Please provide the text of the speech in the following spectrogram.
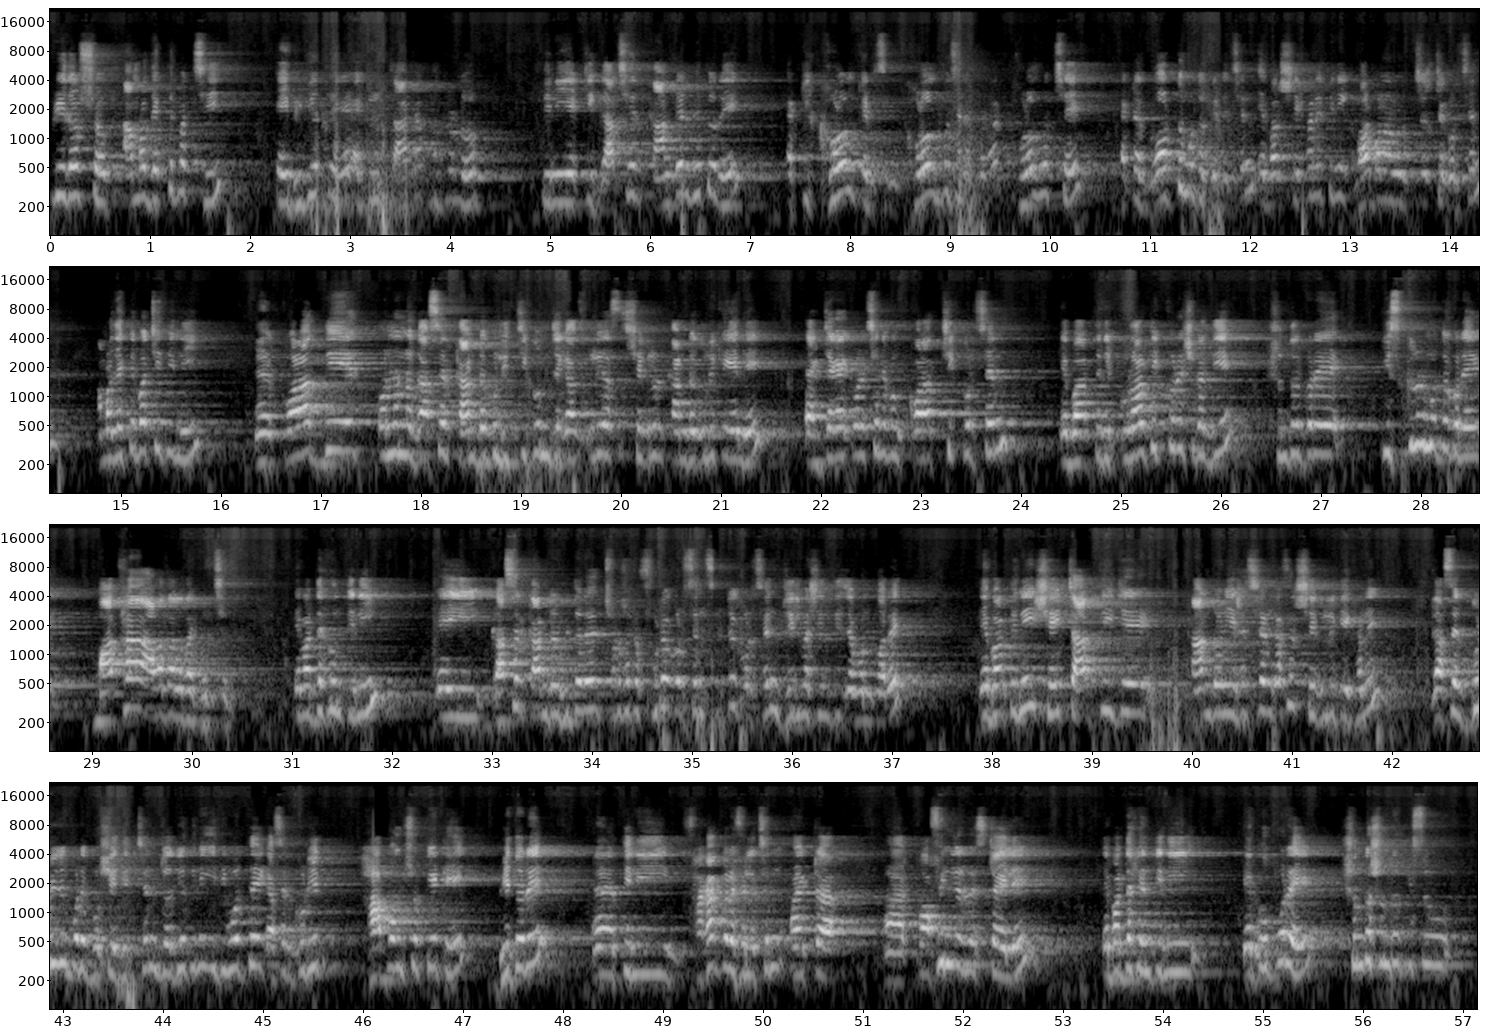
প্রিয় দর্শক, আমরা দেখতে পাচ্ছি এই ভিডিওতে একজন চাকা ভদ্রলোক, তিনি একটি গাছের কাণ্ডের ভেতরে একটি খোড়ল কেটেছেন। খোড়ল বুঝেন আপনারা খোড়ল হচ্ছে একটা গর্ত মতো কেটেছেন। এবার সেখানে তিনি ঘর বানানোর চেষ্টা করছেন। আমরা দেখতে পাচ্ছি তিনি করাত দিয়ে অন্যান্য গাছের কাণ্ডগুলি, চিকুন যে গাছগুলি আছে, সেগুলোর কাণ্ডগুলিকে এনে এক জায়গায় করেছেন এবং করাত ঠিক করছেন। এবার তিনি কোড়াল ঠিক করে সেটা দিয়ে সুন্দর করে স্কুলের মতো করে মাথা আলাদা আলাদা করছেন। এবার দেখুন তিনি এই গাছের কাণ্ডের ভিতরে ছোট ছোট ফুটো করছেন ছিদ্র করছেন, ড্রিল মেশিন দিয়ে যেমন করে। এবার তিনি সেই চারটি যে কাণ্ড নিয়ে এসেছিলেন গাছের, সেগুলিকে এখানে গাছের গুড়ির উপরে বসিয়ে দিচ্ছেন। যদিও তিনি ইতিমধ্যে গাছের গুড়ির হাফ অংশ কেটে ভিতরে তিনি ফাঁকা করে ফেলেছেন অনেকটা কফিনের স্টাইলে। এবার দেখেন তিনি এর উপরে সুন্দর সুন্দর কিছু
